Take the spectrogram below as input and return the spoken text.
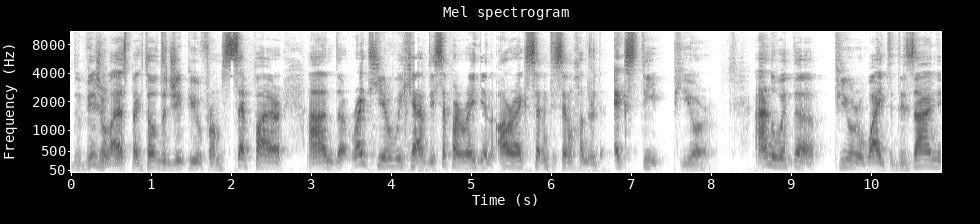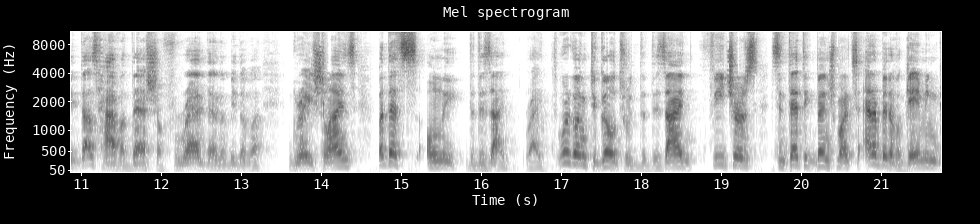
the visual aspect of the GPU from Sapphire and right here we have the Sapphire Radeon RX 7700 XT Pure. And with the pure white design it does have a dash of red and a bit of a grayish lines but that's only the design, right? We're going to go through the design, features, synthetic benchmarks and a bit of a gaming.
